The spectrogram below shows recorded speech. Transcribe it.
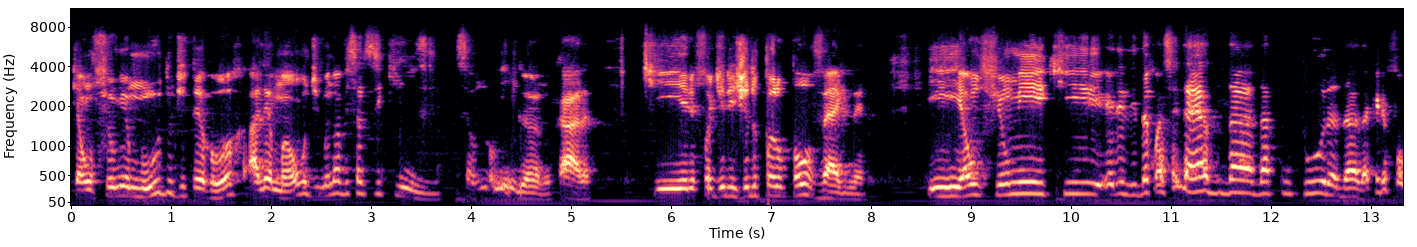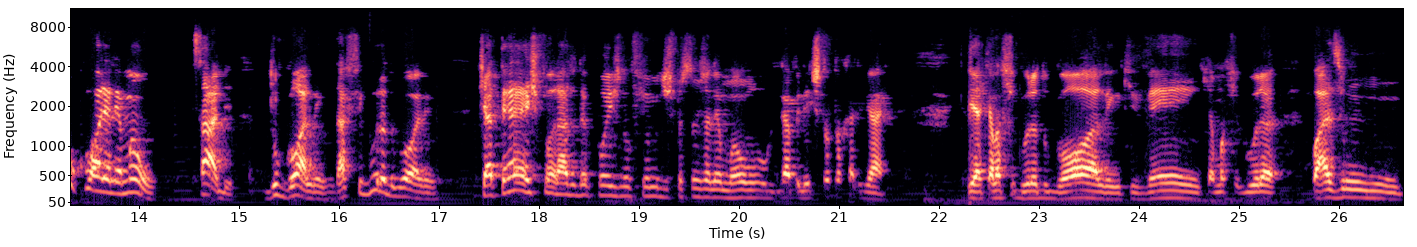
que é um filme mudo de terror alemão de 1915, se eu não me engano, cara que ele foi dirigido pelo Paul Wegner. E é um filme que ele lida com essa ideia da, da cultura, da, daquele folclore alemão, sabe? Do Golem, da figura do Golem. Que até é explorado depois no filme de expressões de alemão, O Gabinete do Dr. Caligari. Que é aquela figura do Golem que vem, que é uma figura quase um.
